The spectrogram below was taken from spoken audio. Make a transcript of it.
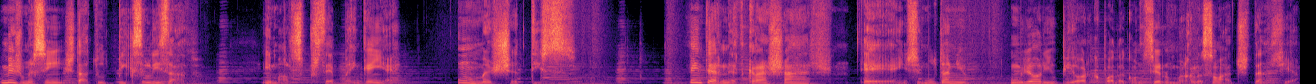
Mesmo assim, está tudo pixelizado e mal se percebe bem quem é. Uma chatice. A internet crachar é, em simultâneo, O melhor e o pior que pode acontecer numa relação à distância.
